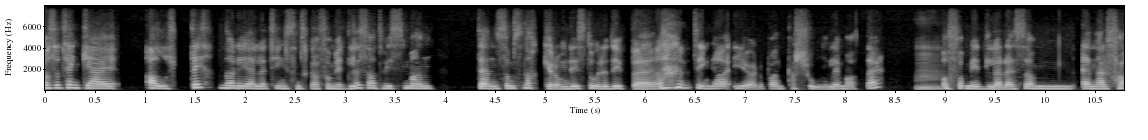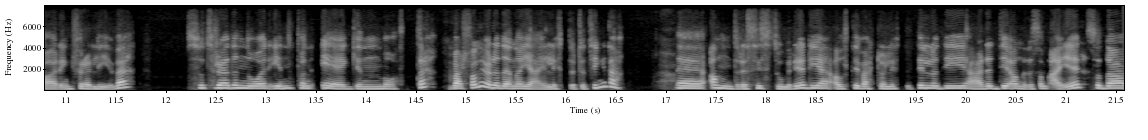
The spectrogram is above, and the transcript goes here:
og så tenker jeg alltid når det gjelder ting som skal formidles, at hvis man den som snakker om de store, dype tinga, gjør det på en personlig måte, mm. og formidler det som en erfaring fra livet, så tror jeg det når inn på en egen måte. I hvert fall gjør det det når jeg lytter til ting. da. Eh, andres historier de er alltid verdt å lytte til, og de er det de andre som eier. Så da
